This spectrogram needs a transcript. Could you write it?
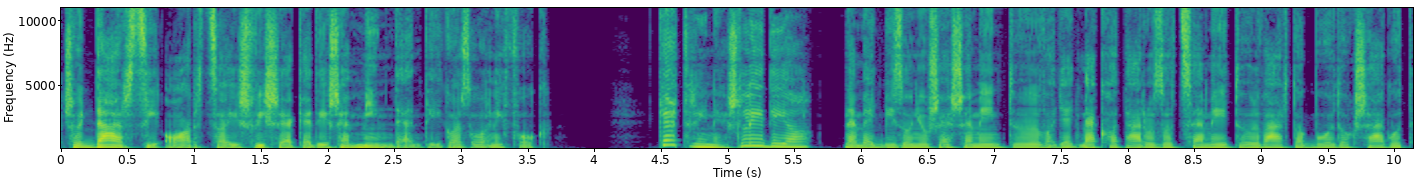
s hogy Darcy arca és viselkedése mindent igazolni fog. Catherine és Lydia nem egy bizonyos eseménytől vagy egy meghatározott személytől vártak boldogságot,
